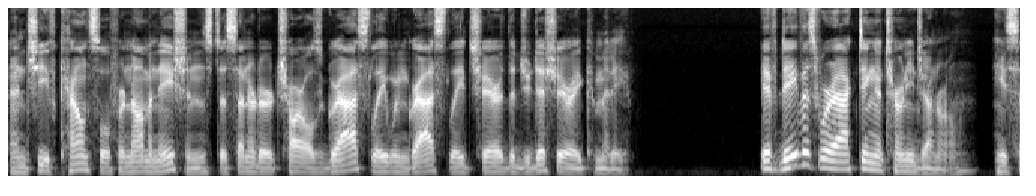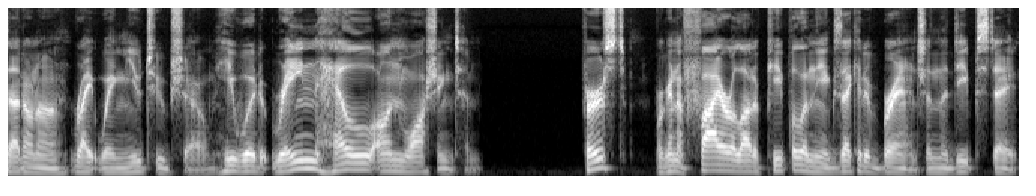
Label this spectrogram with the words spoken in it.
and chief counsel for nominations to Senator Charles Grassley when Grassley chaired the Judiciary Committee. If Davis were acting attorney general, he said on a right wing YouTube show, he would rain hell on Washington. First, we're going to fire a lot of people in the executive branch in the deep state.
